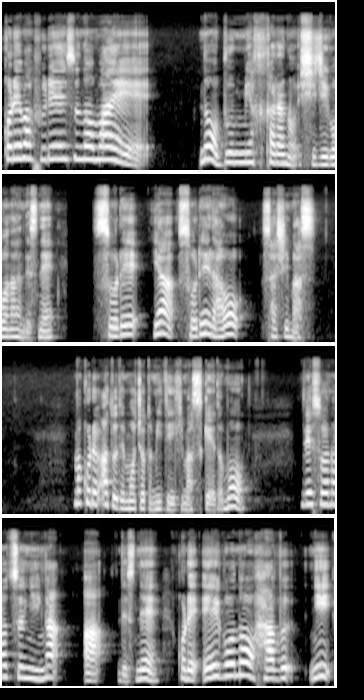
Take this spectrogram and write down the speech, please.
これはフレーズの前の文脈からの指示語なんですね。それやそれらを指します。まあ、これは後でもうちょっと見ていきますけれども、で、その次があですね。これ英語の have に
